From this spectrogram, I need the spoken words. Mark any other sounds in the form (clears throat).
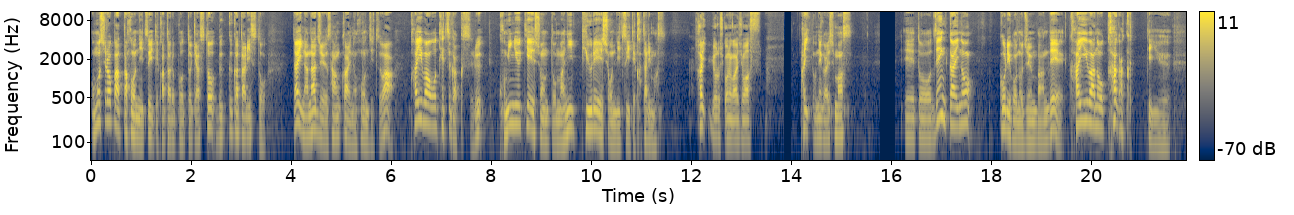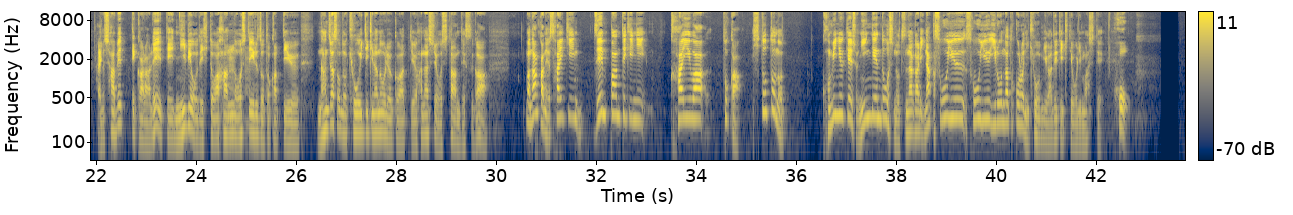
面白かった本について語るポッドキャストブックカタリスト。第73回の本日は会話を哲学するコミュニケーションとマニピュレーションについて語ります。はいよろしくお願いします。はいお願いします。えっ、と前回のゴリゴの順番で会話の科学っていうあの喋ってから0.2秒で人は反応しているぞとかっていう、なんじゃその驚異的な能力はっていう話をしたんですが、まあ、なんかね最近全般的に会話とか人とのコミュニケーション人間同士のつながりなんかそういうそういういろんなところに興味が出てきておりまして、ほう。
